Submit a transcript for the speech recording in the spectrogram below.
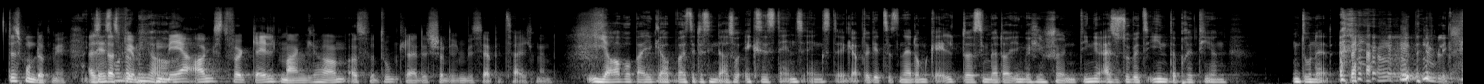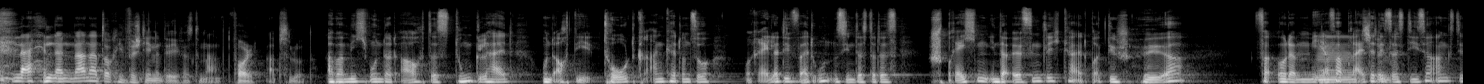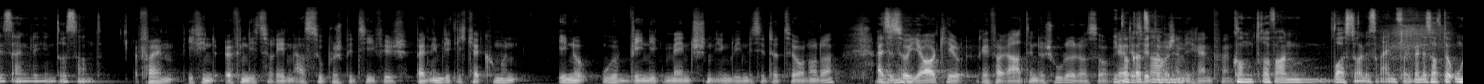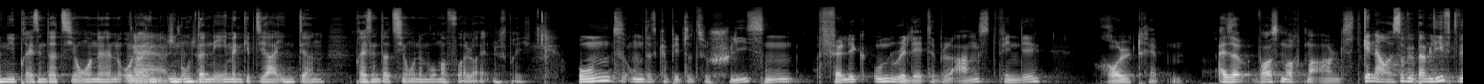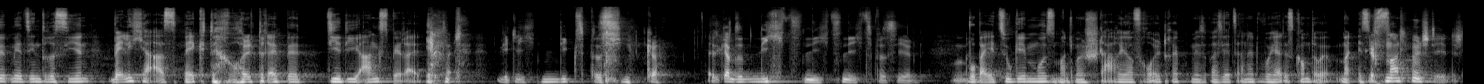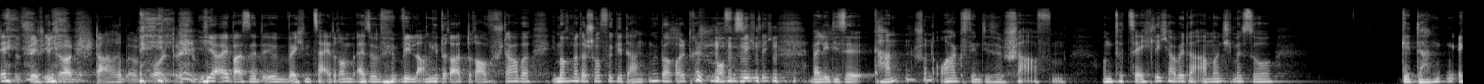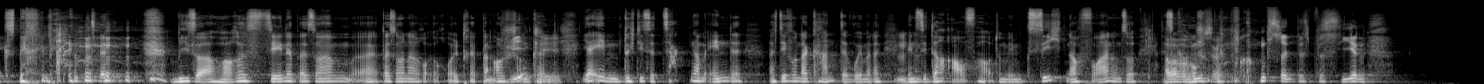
Das wundert mich. Also, Das dass wir auch. mehr Angst vor Geldmangel haben als vor Dunkelheit, ist schon irgendwie sehr bezeichnend. Ja, wobei ich glaube, weißt du, das sind also Existenzängste. Ich glaube, da geht es jetzt nicht um Geld, da sind wir da irgendwelche schönen Dinge. Also so würde ich interpretieren. Und du nicht. Nein, nein, nein, nein, doch, ich verstehe natürlich, was du meinst. Voll, absolut. Aber mich wundert auch, dass Dunkelheit und auch die Todkrankheit und so relativ weit unten sind, dass da das Sprechen in der Öffentlichkeit praktisch höher oder mehr Mhm, verbreitet stimmt. ist als diese Angst, ist eigentlich interessant. Vor allem, ich finde, öffentlich zu reden auch super spezifisch, weil in Wirklichkeit kommen eh nur urwenig Menschen irgendwie in die Situation, oder? Also so, ja, okay, Referat in der Schule oder so. Ich Ja, das wird da sagen, wahrscheinlich reinfallen. Kommt drauf an, was da alles reinfällt. Wenn es auf der Uni Präsentationen oder Ja, ja, im, im. Unternehmen gibt es ja intern Präsentationen, wo man vor Leuten spricht. Und um das Kapitel zu schließen, völlig unrelatable Angst, finde ich, Rolltreppen. Also, was macht mir Angst? Genau, so wie beim Lift würde mich jetzt interessieren, welcher Aspekt der Rolltreppe dir die Angst bereitet. Ja, wirklich nichts passieren kann. Es kann so nichts, nichts, nichts passieren. Wobei ich zugeben muss, manchmal starre ich auf Rolltreppen. Ich weiß jetzt auch nicht, woher das kommt, aber es ist Manchmal steht, steht Sevi dort starrt auf Rolltreppen. Ja, ich weiß nicht, in welchem Zeitraum, also wie lange ich dra drauf stehe, aber ich mache mir da schon viel Gedanken über Rolltreppen offensichtlich, weil ich diese Kanten schon arg finde, diese scharfen. Und tatsächlich habe ich da auch manchmal so Gedankenexperimente, wie so eine Horrorszene bei so, einem, äh, bei so einer Ro- Rolltreppe ausschauen könnte. Ja, eben, durch diese Zacken am Ende, weißt du, von der Kante, wo ich mir dann, Mhm. wenn sie da aufhaut und mit dem Gesicht nach vorn und so. Aber warum, schon- warum soll das passieren?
